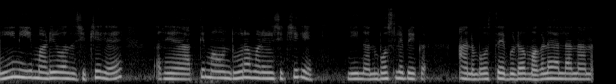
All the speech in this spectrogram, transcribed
ನೀನು ಈ ಮಾಡಿರೋ ಒಂದು ಶಿಕ್ಷೆಗೆ ಅತ್ತಿ ಮಾವನ ದೂರ ಮಾಡಿರೋ ಶಿಕ್ಷೆಗೆ ನೀನು ಅನುಭವಿಸ್ಲೇಬೇಕು. ಅನುಭವಿಸ್ತೇ ಬಿಡೋ ಮಗಳೇ ಅಲ್ಲ ನಾನು.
